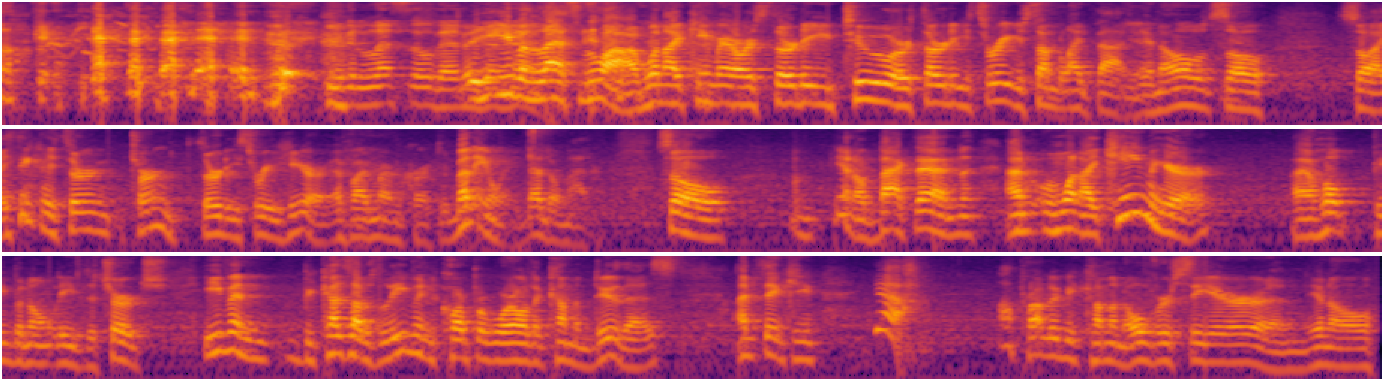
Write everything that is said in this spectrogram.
Even less so than, than Even that. less. Well, when I came here, I was 32 or 33, something like that. Yeah. You know, so so I think I turned turned 33 here, if I remember correctly. But anyway, that don't matter. So, you know, back then, and when I came here, I hope people don't leave the church. Even because I was leaving corporate world to come and do this, I'm thinking, yeah, I'll probably become an overseer. And you know,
